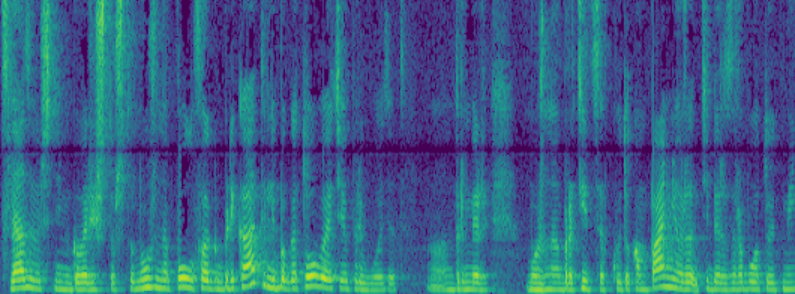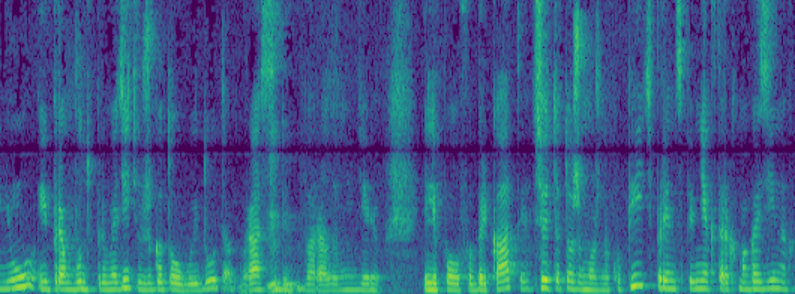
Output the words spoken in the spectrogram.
связываешь с ними, говоришь, что, что нужно. Полуфабрикаты, либо готовые тебе привозят. А, Например, можно обратиться в какую-то компанию, тебе разработают меню и прям будут привозить уже готовую еду там, раз или два раза в неделю. Или полуфабрикаты. Все это тоже можно купить, в принципе, в некоторых магазинах.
